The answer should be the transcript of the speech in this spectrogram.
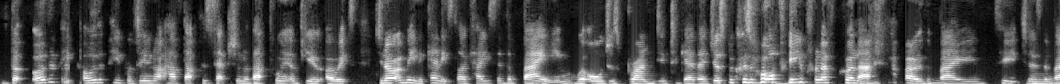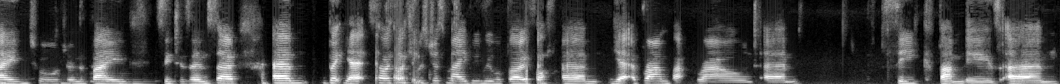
the other people other people do not have that perception or that point of view. Oh it's do you know what i mean? Again it's like how you said the BAME we're all just branded together just because we're all people of colour. Oh the BAME teachers the BAME children the BAME citizens. So um but yeah so i think it was just maybe we were both off um yeah a brown background um sikh families um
